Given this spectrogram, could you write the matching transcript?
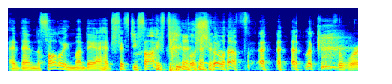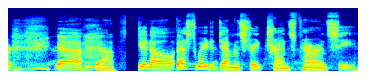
And then the following Monday, I had 55 people show up looking for work. Yeah, yeah. You know, best way to demonstrate transparency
